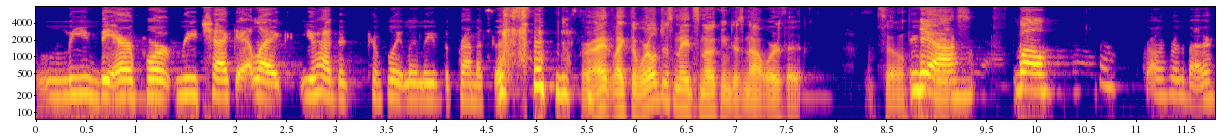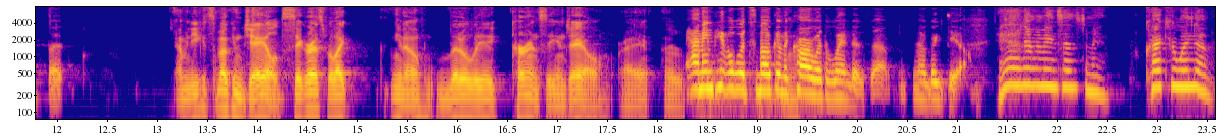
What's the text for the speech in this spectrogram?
leave the airport, recheck it. Like you had to completely leave the premises. Right, like the world just made smoking just not worth it. So yeah. thanks. Well, well, probably for the better, but I mean, you could smoke in jail. Cigarettes were like you know literally currency in jail, right? Or, I mean, people would smoke in the car with the windows up. It's no big deal. yeah, it never made sense to me. Crack your window.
